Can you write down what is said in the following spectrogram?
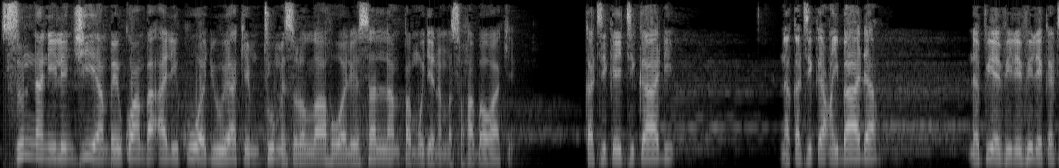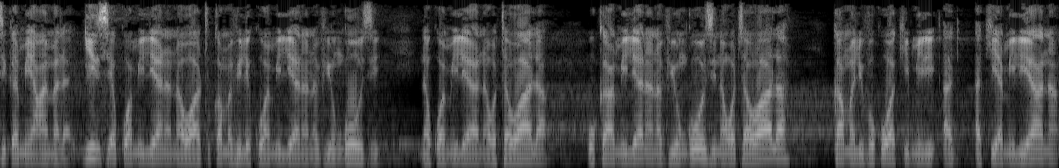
Sunna ni ile njia ambayo kwamba alikuwa juu yake mtume sallallahu alaihi wasallam pamoja na masahaba wake. Katika itikadi na katika ibada na pia vile vile katika miamala jinsi ya kuamiliana na watu kama vile kuamiliana na viongozi na kuamiliana na watawala ukaamiliana na viongozi na watawala kama alivyokuwa akiamiliana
